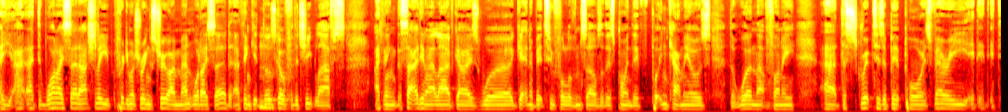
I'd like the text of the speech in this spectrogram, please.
I, I, I- what I said actually pretty much rings true. I meant what I said. I think it does go for the cheap laughs. I think the Saturday Night Live guys were getting a bit too full of themselves at this point. They've put in cameos that weren't that funny. Uh, the script is a bit poor. It's very. It, it, it,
